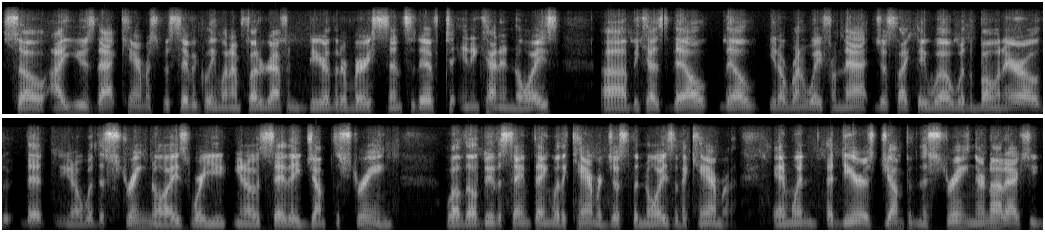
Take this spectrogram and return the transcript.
So i use that camera specifically when i'm photographing deer that are very sensitive to any kind of noise uh, because they'll they'll you know run away from that just like they will with a bow and arrow that, that you know with the string noise where you you know say they jump the string. Well they'll do the same thing with a camera just the noise of the camera. And when a deer is jumping the string they're not actually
